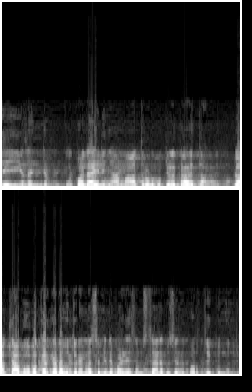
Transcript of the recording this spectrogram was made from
ചെയ്യുന്ന എന്റെ കൊലായിൽ ഞാൻ മാത്രമേ ഉള്ളൂ കുട്ടികൾക്ക് അകത്താ doctor Aboobacker Kadavathur M S എമ്മിന്റെ പഴയ സംസ്ഥാന പ്രസിഡന്റ് പുറത്ത് നിൽക്കുന്നുണ്ട്.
